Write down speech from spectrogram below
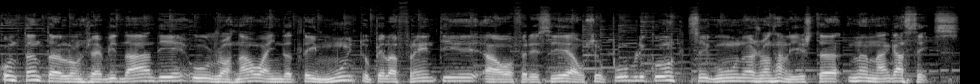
Com tanta longevidade, o jornal ainda tem muito pela frente a oferecer ao seu público, segundo a jornalista Nanaga 6.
